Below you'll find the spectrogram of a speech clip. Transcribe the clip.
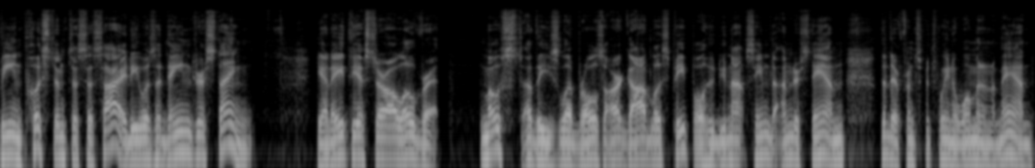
being pushed into society was a dangerous thing. Yet atheists are all over it. Most of these liberals are godless people who do not seem to understand the difference between a woman and a man.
